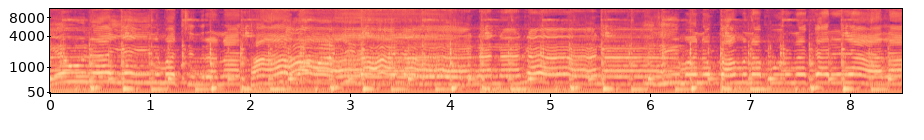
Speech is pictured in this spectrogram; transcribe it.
येऊन येईल ननना तुझी मनोकामना पूर्ण करण्याला.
